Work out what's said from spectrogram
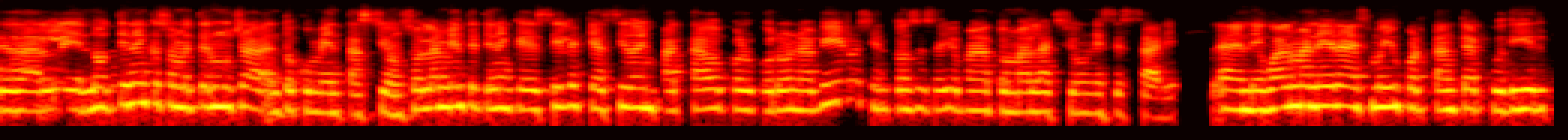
de, darle, no tienen que someter mucha documentación, solamente tienen que decirles que ha sido impactado por el coronavirus y entonces ellos van a tomar la acción necesaria. De igual manera es muy importante acudir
